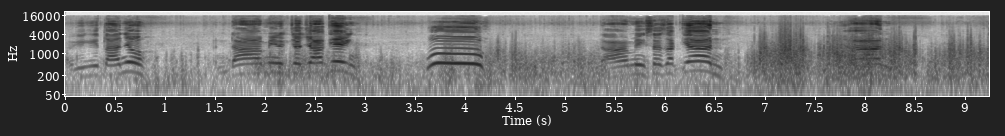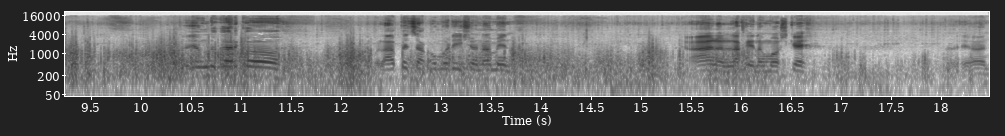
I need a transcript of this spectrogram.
Nakikita nyo. Ang daming nagja-jogging. Woo! Daming sasakyan. Yan. Ito yung lugar ko. Malapit sa accommodation namin. Yan, ang laki ng mosque. Ayan.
